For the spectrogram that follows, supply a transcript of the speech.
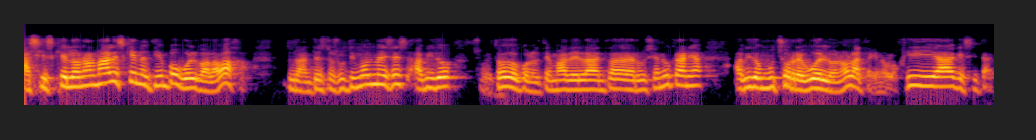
Así es que lo normal es que en el tiempo vuelva a la baja. Durante estos últimos meses ha habido, sobre todo con el tema de la entrada de Rusia en Ucrania, ha habido mucho revuelo, ¿no? La tecnología, que sí tal.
